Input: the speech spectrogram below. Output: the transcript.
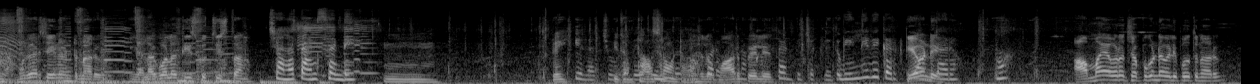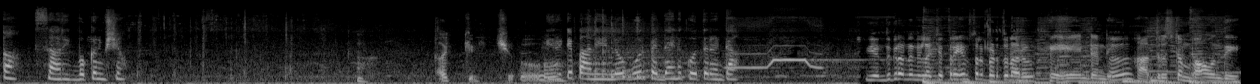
మీ అమ్మగారు చేయను అంటున్నారు. ఎలాగోలా తీసుకొచ్చి ఇస్తాను చాలా థ్యాంక్స్ అండి. మ్మ్. రేయ్ ఇదంతా అవసరం ఉంటావా అందులో మార్పే లేదు. వీళ్ళేవి కరెక్ట్ ఏమండి? ఉంటారు? ఆ? అమ్మాయి ఎవరో చెప్పకుండా వెళ్ళిపోతున్నారు? సారీ ఒక్క నిమిషం. అయ్యో ఇరటిపాలయంలో ఊరు పెద్ద ఆయన కూతురంట. ఎందుకు నన్ను ఇలా చిత్రహింసలు పెడుతున్నారు? ఏంటండి? అదృష్టం బాగుంది.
